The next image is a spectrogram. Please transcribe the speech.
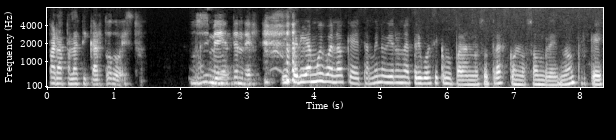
para platicar todo esto. No sé si me di a entender. Y sería muy bueno que también hubiera una tribu así como para nosotras con los hombres, ¿no? Porque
